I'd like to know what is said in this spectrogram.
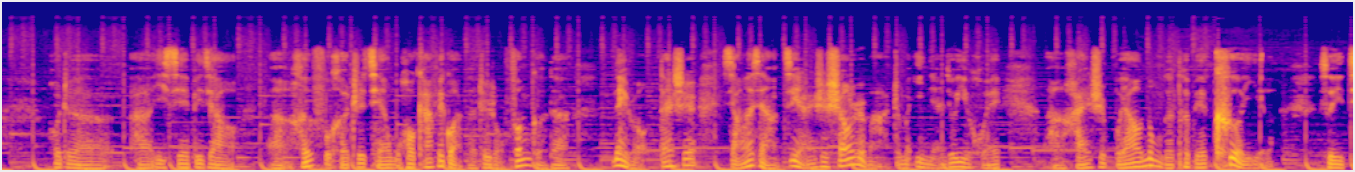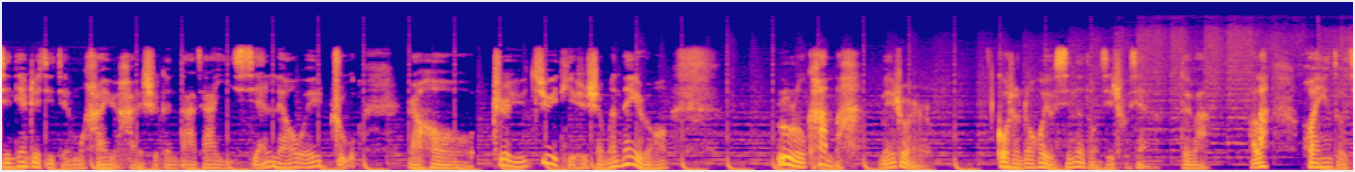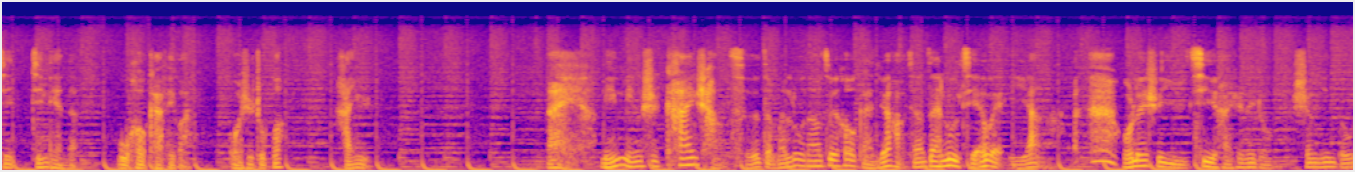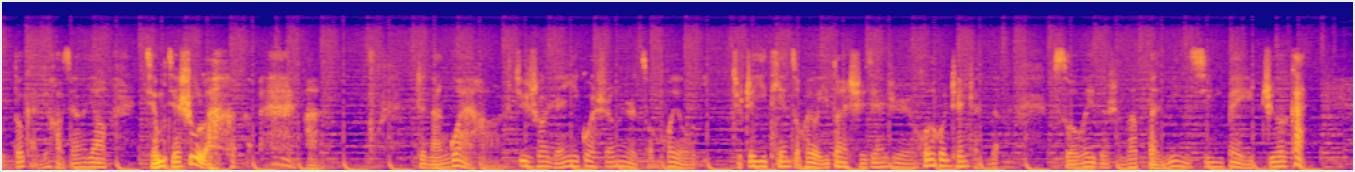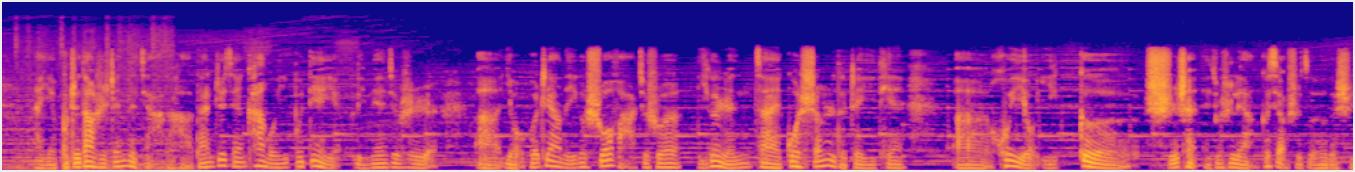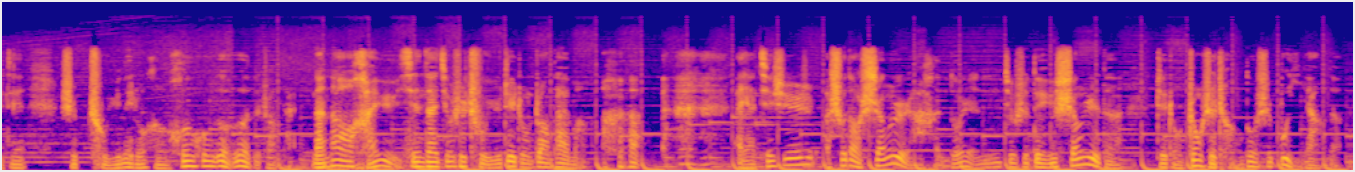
或者呃一些比较呃很符合之前午后咖啡馆的这种风格的内容，但是想了想，既然是生日嘛，这么一年就一回，啊还是不要弄得特别刻意了。所以今天这期节目韩语还是跟大家以闲聊为主，然后至于具体是什么内容，录录看吧，没准儿过程中会有新的东西出现，对吧？好了，欢迎走进今天的。午后咖啡馆，我是主播韩宇。哎呀，明明是开场词，怎么录到最后感觉好像在录结尾一样？无论是语气还是那种声音，都都感觉好像要节目结束了 啊！这难怪哈，据说人一过生日，总会有就这一天总会有一段时间是昏昏沉沉的，所谓的什么本命星被遮盖。也不知道是真的假的哈，但之前看过一部电影，里面就是，啊，有过这样的一个说法，就说一个人在过生日的这一天，呃，会有一个时辰，也就是两个小时左右的时间，是处于那种很浑浑噩噩的状态。难道韩语现在就是处于这种状态吗？哎呀，其实说到生日啊，很多人就是对于生日的这种重视程度是不一样的。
